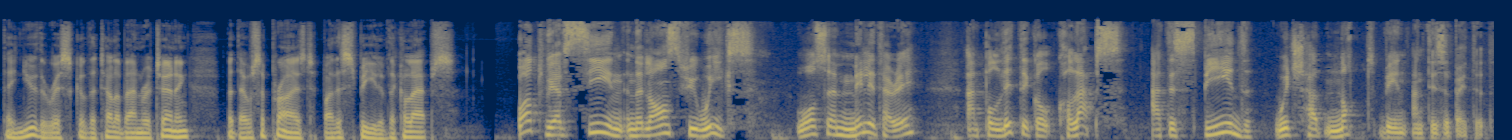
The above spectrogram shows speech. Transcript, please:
they knew the risk of the Taliban returning, but they were surprised by the speed of the collapse. What we have seen in the last few weeks was a military and political collapse at a speed which had not been anticipated.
